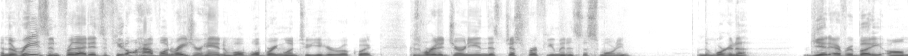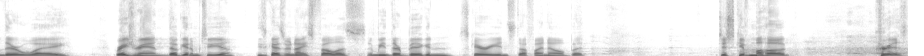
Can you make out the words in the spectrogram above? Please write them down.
And the reason for that is if you don't have one, raise your hand and we'll, we'll bring one to you here real quick because we're going to journey in this just for a few minutes this morning. And then we're going to get everybody on their way. Raise your hand, they'll get them to you. These guys are nice fellas. I mean, they're big and scary and stuff, I know, but just give them a hug. Chris,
